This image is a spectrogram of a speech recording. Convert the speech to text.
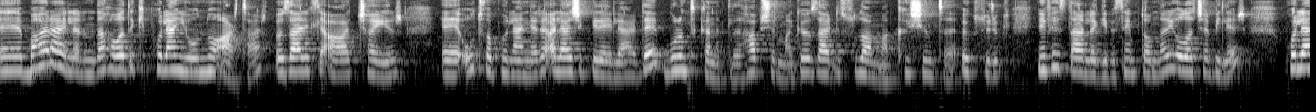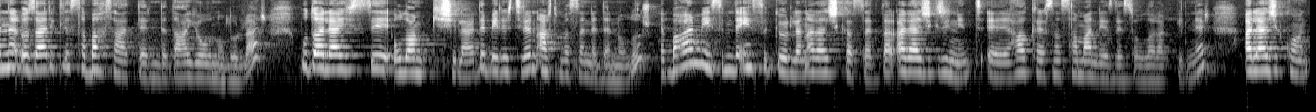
Ee, Bahar aylarında havadaki polen yoğunluğu artar. Özellikle ağaç, çayır, e, ot ve polenlere alerjik bireylerde burun tıkanıklığı, hapşırma, gözlerde sulanma, kaşıntı, öksürük, nefes darlığı gibi semptomlara yol açabilir. Polenler özellikle sabah saatlerinde daha yoğun olurlar. Bu da alerjisi olan kişilerde belirtilerin artmasına neden olur. E, Bahar mevsiminde en sık görülen alerjik hastalıklar alerjik rinit, e, halk arasında saman nezlesi olarak bilinir. Alerjik kon-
